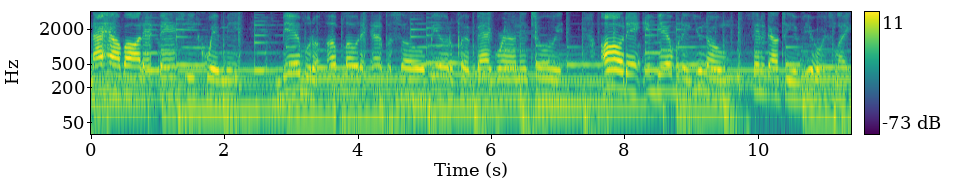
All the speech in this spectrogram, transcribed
not have all that fancy equipment, be able to upload an episode, be able to put background into it, all that, and be able to, you know, send it out to your viewers. Like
